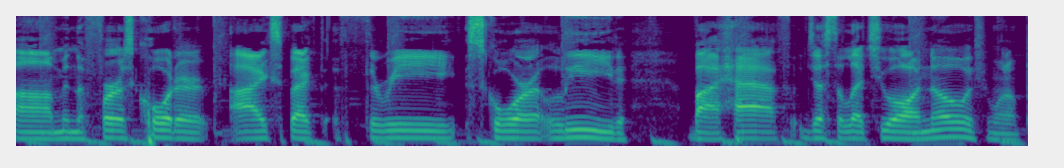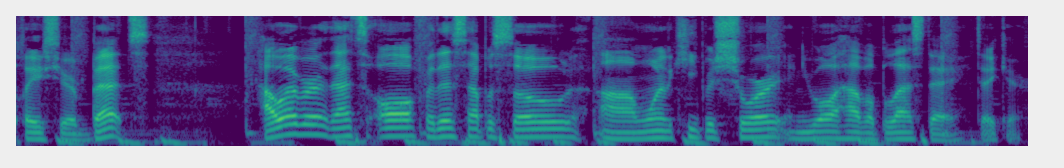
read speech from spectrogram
Um, in the first quarter, I expect three score lead by half. Just to let you all know, if you want to place your bets. However, that's all for this episode. Um, wanted to keep it short, and you all have a blessed day. Take care.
